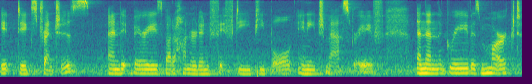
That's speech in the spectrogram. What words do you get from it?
it digs trenches and it buries about 150 people in each mass grave. And then the grave is marked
